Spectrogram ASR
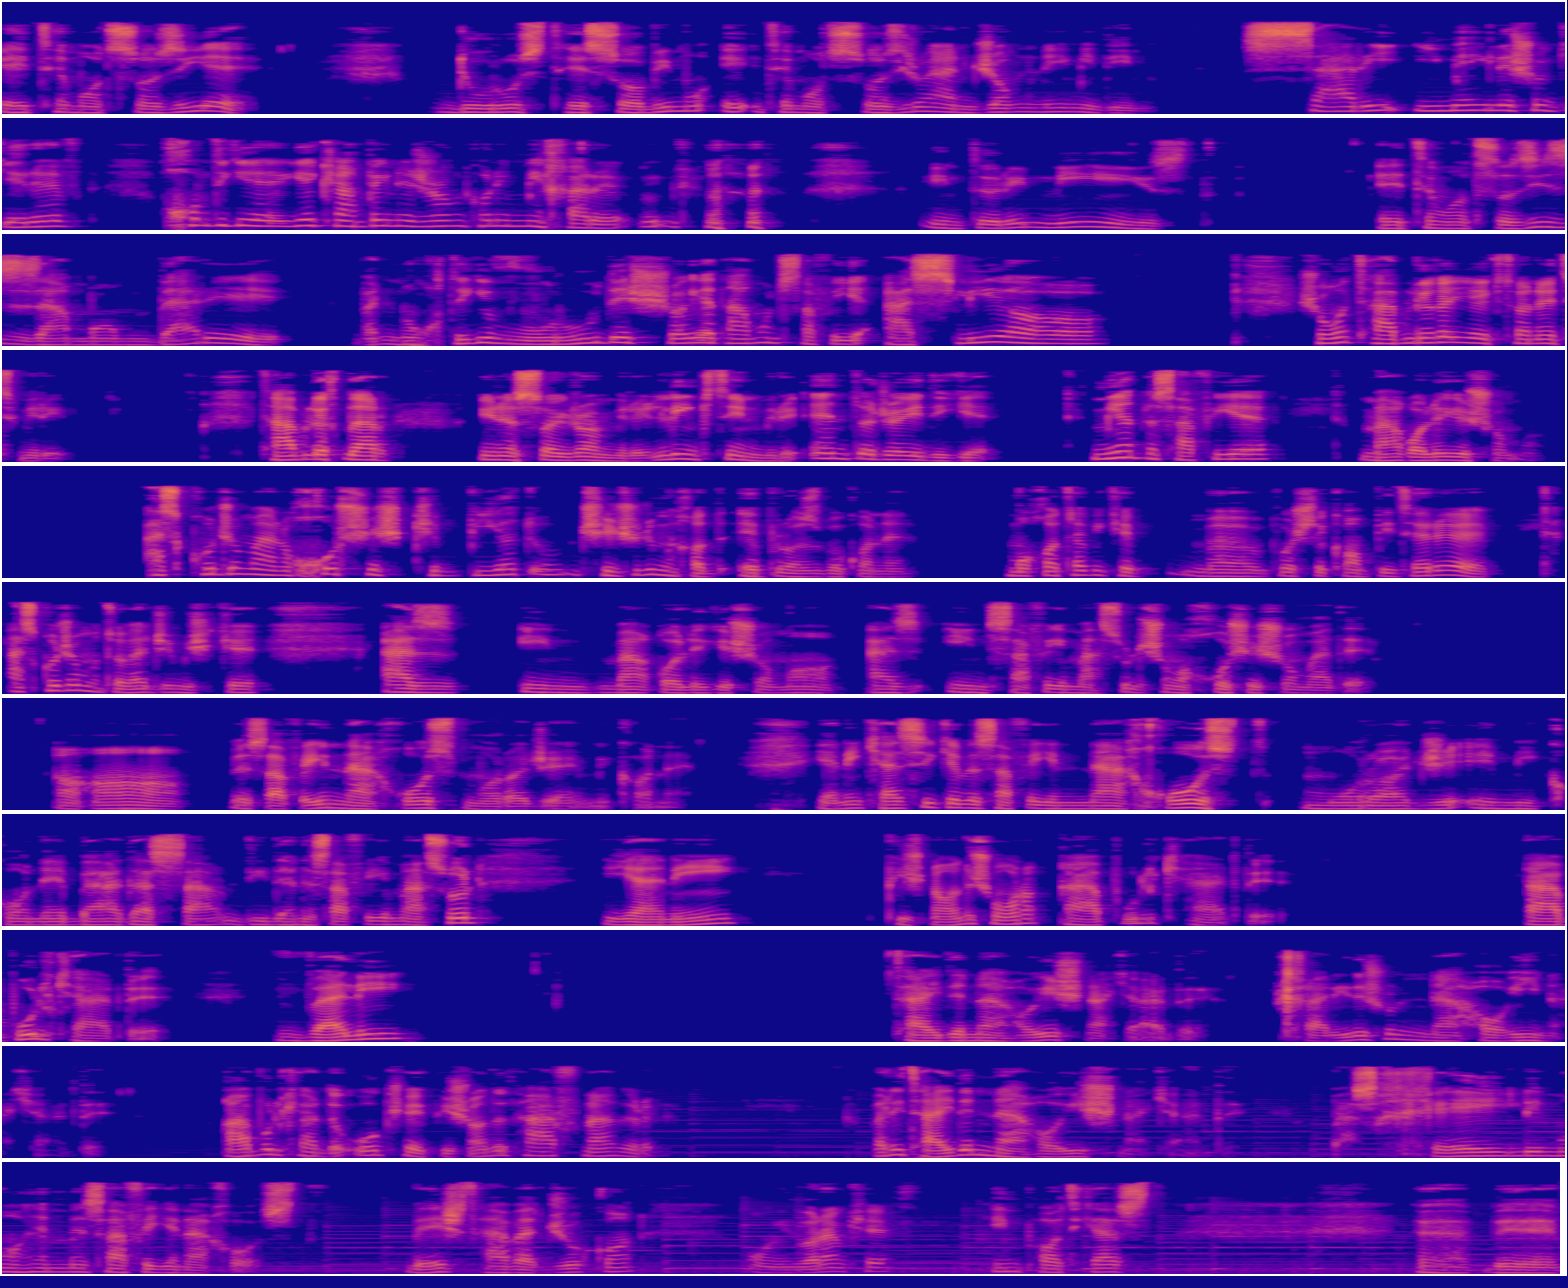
اعتماد سازیه درست حسابی ما اعتماد سازی رو انجام نمیدیم. سریع ایمیلش رو گرفت. خب دیگه یه کمپین اجرا می‌کنیم می‌خره. اینطوری نیست. اعتماد سازی زمان بره و نقطه ورودش شاید همون صفحه اصلی ها. شما تبلیغ یک تا نت میری تبلیغ در این اینستاگرام میری لینکدین میری انتا جای دیگه. میاد به صفحه مقاله شما. از کجا معلوم؟ خوشش که بیاد چجوری می‌خواد ابراز بکنه؟ مخاطبی که پشت کامپیوتره از کجا متوجه میشه که از این مقاله شما از این صفحه محصول شما خوشش اومده؟ آها به صفحه نخست مراجعه می‌کنه. یعنی کسی که به صفحه نخست مراجعه می‌کنه بعد از دیدن صفحه محصول یعنی پیشنهاد شما رو قبول کرده. قبول کرده. ولی تایید نهاییش نکرده. خریدش رو نهایی نکرده. قبول کرده اوکی پیشنهادت حرف نداره. ولی تایید نهاییش نکرده. پس خیلی مهمه صفحه نخست. بهش توجه کن. امیدوارم که این پادکست به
